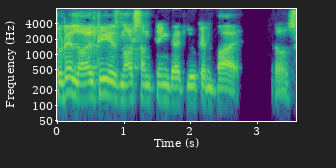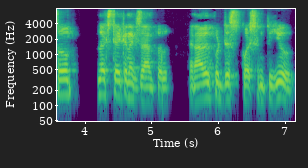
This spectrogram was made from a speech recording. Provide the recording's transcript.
Today, loyalty is not something that you can buy. So let's take an example, and I will put this question to you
